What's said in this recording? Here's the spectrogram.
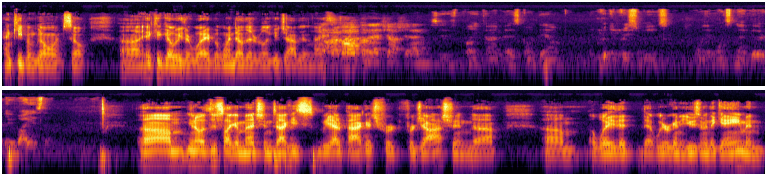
and keep him going. So uh, it could go either way, but Wendell did a really good job the other night. As that, Josh Adams' playing time has gone down in, in recent weeks. Only had one snap the other day. Why is that? Um, you know, just like I mentioned, Zach, he's, we had a package for, for Josh and uh, um, a way that, that we were going to use him in the game. And,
